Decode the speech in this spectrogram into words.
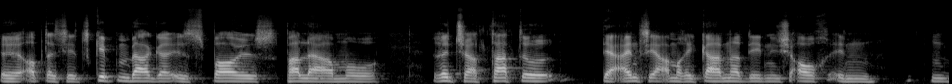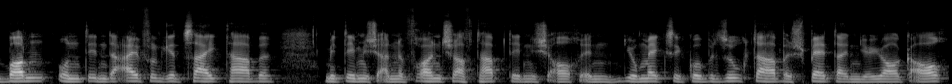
Äh, ob das jetzt Kippenberger ist, Beuys, Palermo, Richard Tuttle, der einzige Amerikaner, den ich auch in Bonn und in der Eifel gezeigt habe, mit dem ich eine Freundschaft habe, den ich auch in New Mexico besucht habe, später in New York auch.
